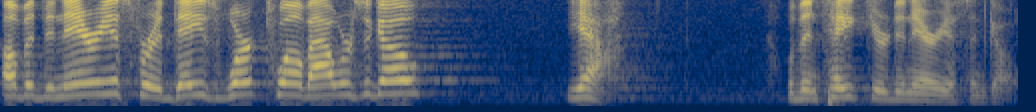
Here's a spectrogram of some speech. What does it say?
of a denarius for a day's work 12 hours ago? Yeah. Well, then take your denarius and go.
